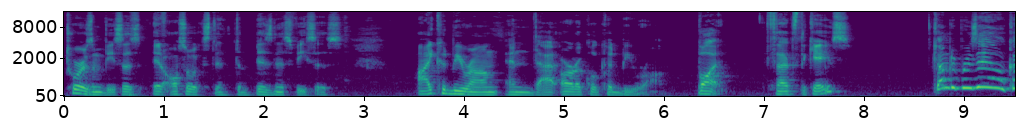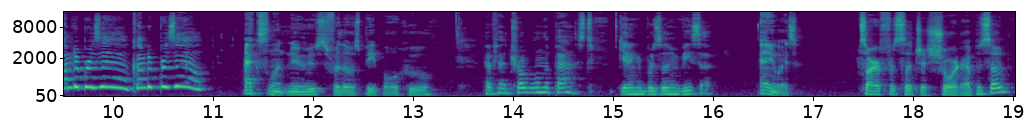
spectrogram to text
tourism visas; it also extends to business visas. I could be wrong, and that article could be wrong, but if that's the case, come to Brazil, come to Brazil, come to Brazil. Excellent news for those people who have had trouble in the past getting a Brazilian visa. Anyways, sorry for such a short episode.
